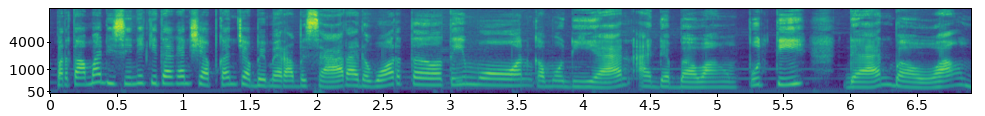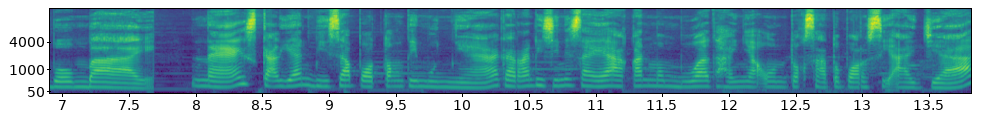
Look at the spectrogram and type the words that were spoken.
Pertama di sini kita akan siapkan cabai merah besar, ada wortel, timun, kemudian ada bawang putih dan bawang bombay. Next, kalian bisa potong timunnya karena di sini saya akan membuat hanya untuk satu porsi aja.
